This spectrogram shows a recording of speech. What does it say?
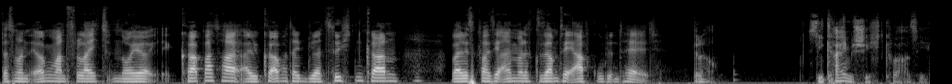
dass man irgendwann vielleicht neue Körperteile, also Körperteile wieder züchten kann, weil es quasi einmal das gesamte Erbgut enthält. Genau. Ist die Keimschicht quasi.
